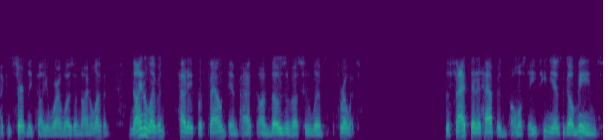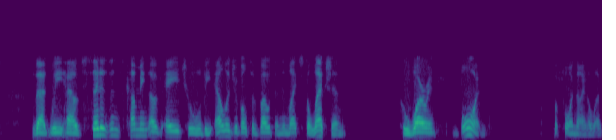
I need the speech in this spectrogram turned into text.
I can certainly tell you where I was on 9 11. 9 11 had a profound impact on those of us who lived through it. The fact that it happened almost 18 years ago means that we have citizens coming of age who will be eligible to vote in the next election who weren't born before 9 11.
